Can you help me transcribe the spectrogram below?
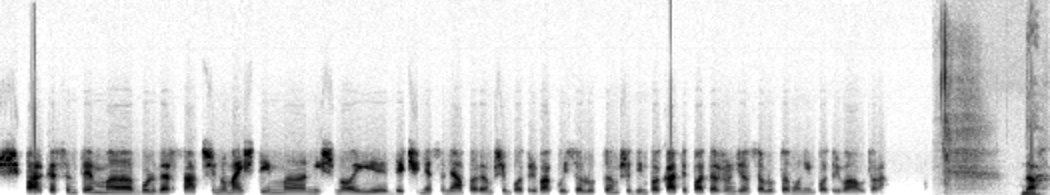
și parcă suntem uh, bulversați și nu mai știm uh, nici noi de cine să ne apărăm și împotriva cui să luptăm și din păcate poate ajungem să luptăm unii împotriva altora. Da,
